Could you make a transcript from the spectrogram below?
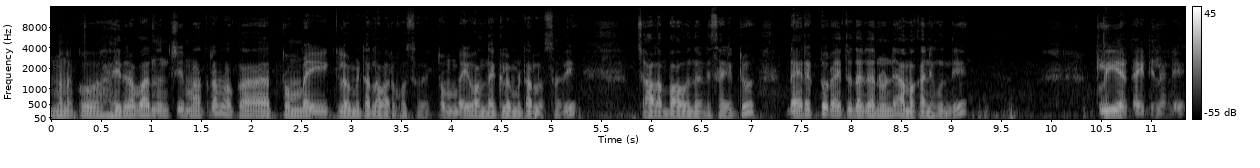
మనకు హైదరాబాద్ నుంచి మాత్రం ఒక తొంభై కిలోమీటర్ల వరకు వస్తుంది. తొంభై వంద కిలోమీటర్లు వస్తుంది. చాలా బాగుందండి సైటు. డైరెక్ట్ రైతు దగ్గర నుండి అమ్మకానికి ఉంది. క్లియర్ టైటిల్ అండి.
